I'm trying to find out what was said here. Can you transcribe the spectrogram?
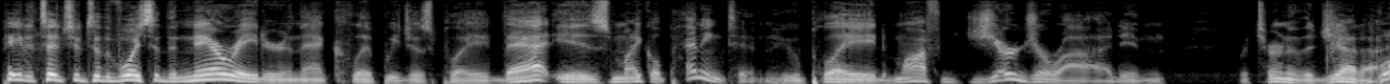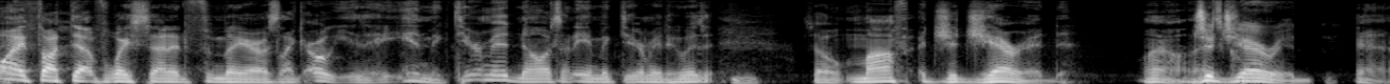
paid attention to the voice of the narrator in that clip we just played that is michael pennington who played moff Jerjerrod in return of the jedi Boy, I thought that voice sounded familiar. I was like, oh, is it Ian McDiarmid? No, it's not Ian McDiarmid. Who is it? Mm. So Moff Jared. Wow. that's cool. Yeah.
